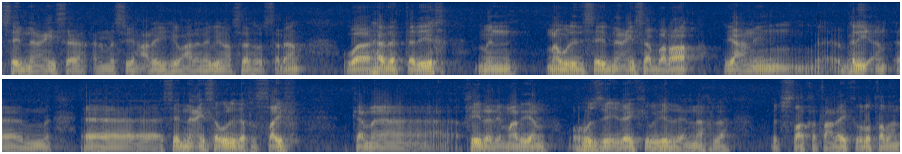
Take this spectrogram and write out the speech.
سيدنا عيسى المسيح عليه وعلى نبينا الصلاه والسلام وهذا التاريخ من مولد سيدنا عيسى براء يعني بريئا سيدنا عيسى ولد في الصيف كما قيل لمريم وهزي إليك بجذع النخلة تساقط عليك رطبا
